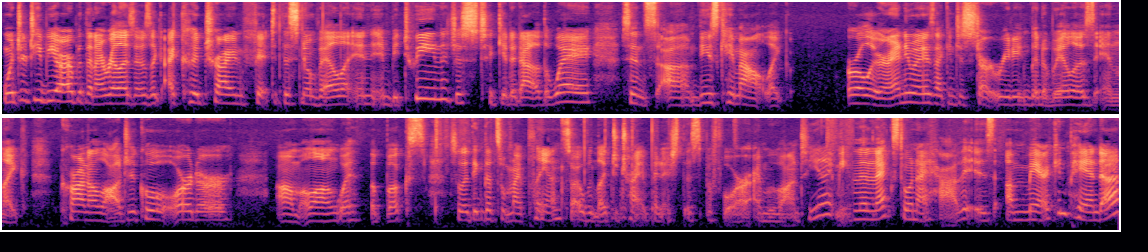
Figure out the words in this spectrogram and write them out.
winter TBR, but then I realized I was like, I could try and fit this novella in in between just to get it out of the way. Since um, these came out like earlier anyways, I can just start reading the novellas in like chronological order um, along with the books. So I think that's what my plan. So I would like to try and finish this before I move on to Unite Me. And the next one I have is American Panda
